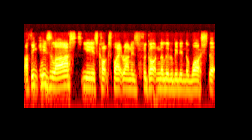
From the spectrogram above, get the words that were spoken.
I think his last year's Cox Plate run is forgotten a little bit in the wash that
